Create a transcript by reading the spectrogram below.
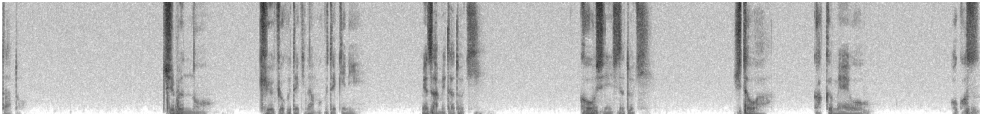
だと。自分の究極的な目的に目覚めた時、更新した時、人は革命を起こす。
